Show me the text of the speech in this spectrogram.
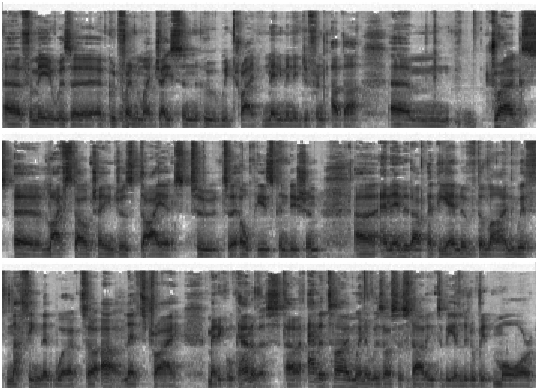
Uh, for me, it was a, a, good friend of mine, Jason, who we tried many, many different other um, drugs, uh, lifestyle changes, diet to to help his condition, uh, and ended up at the end of the line with nothing that worked. So, oh, let's try medical cannabis uh, at a time when it was also starting to be a little bit more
